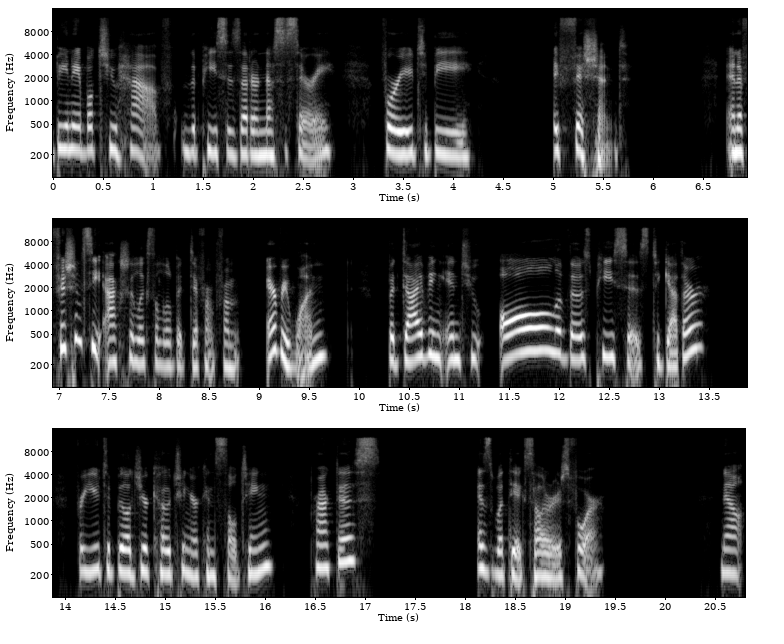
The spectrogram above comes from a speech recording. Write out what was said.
being able to have the pieces that are necessary for you to be efficient. And efficiency actually looks a little bit different from everyone, but diving into all of those pieces together for you to build your coaching or consulting practice is what the accelerator is for. Now,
